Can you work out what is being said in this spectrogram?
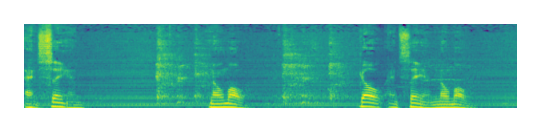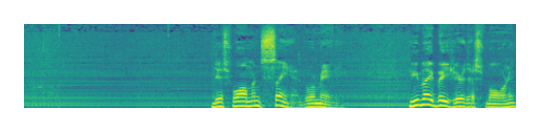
and sin no more. Go and sin no more. This woman's sins were many. You may be here this morning,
